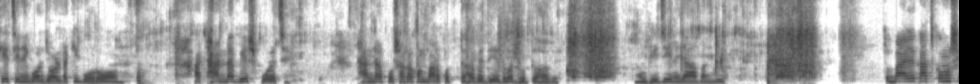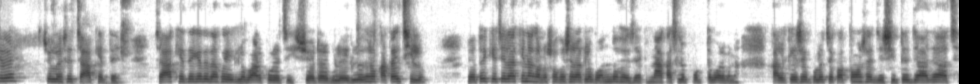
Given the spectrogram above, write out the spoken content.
কেচে নি গড় জলটা, কি গরম। আর ঠান্ডা বেশ পড়েছে। ঠান্ডার পোশাক এখন বার করতে হবে, দিয়ে দেবার ধুতে হবে। ভিজিয়ে নি জামা প্যান্টগুলো। তো বাইরে কাজকর্ম সেরে চলে এসে চা খেতে। চা খেতে খেতে দেখো এগুলো বার করেছি, সোয়েটারগুলো। এগুলো ধরো কাটাই ছিল। যতই কেচে রাখি না কেন শোকেশে রাখলে গন্ধ হয়ে যায় না কাচলে পড়তে পারবে না। কালকে এসে বলেছে কত মাসে যে শীতের যা যা আছে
